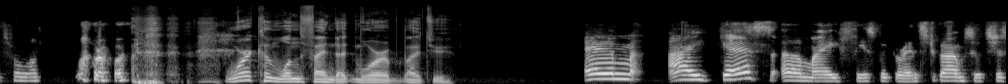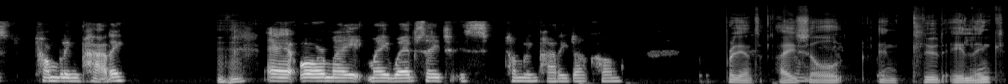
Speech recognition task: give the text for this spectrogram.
for one. Where can one find out more about you? Um, I guess uh, my Facebook or Instagram, so it's just Tumbling Paddy. Mhm. Uh, or my, my website is tumblingpaddy.com. Brilliant. I shall include a link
